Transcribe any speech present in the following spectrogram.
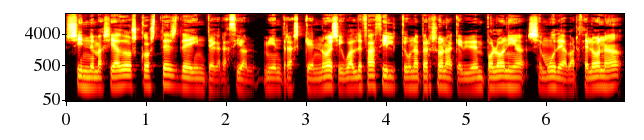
sin demasiados costes de integración, mientras que no es igual de fácil que una persona que vive en Polonia se mude a Barcelona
